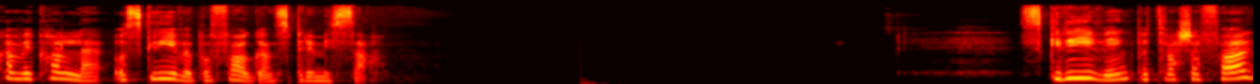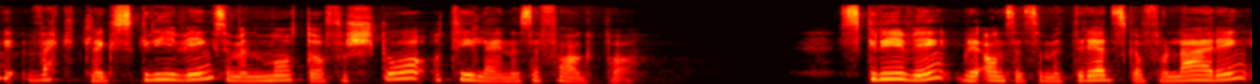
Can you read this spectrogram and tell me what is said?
kan vi kalle å skrive på fagenes premisser. Skriving på tvers av fag vektlegger skriving som en måte å forstå og tilegne seg fag på. Skriving blir ansett som et redskap for læring,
